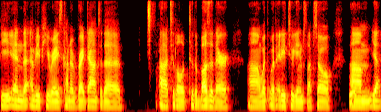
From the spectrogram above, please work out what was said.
be in the MVP race, kind of right down to the uh, to the to the buzzer there uh, with with 82 games left. So um, yeah,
